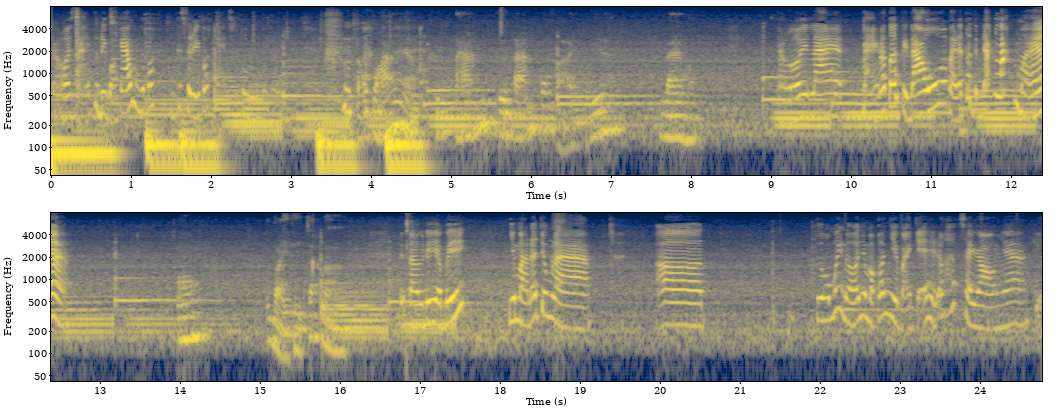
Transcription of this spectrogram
Trời ơi sẵn tôi đi quảng cáo cái, cái series podcast của tôi luôn tao quá nha cương tám cương tám có phải Lam không? Trời ơi la bạn đó tới từ đâu bạn đó tới từ Đắk Lắk mà. Ồ, vậy thì chắc là từ từ đi là biết. Nhưng mà nói chung là ờ, tôi không biết nữa nhưng mà có nhiều bạn trẻ thì rất thích Sài Gòn nha. Kiểu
